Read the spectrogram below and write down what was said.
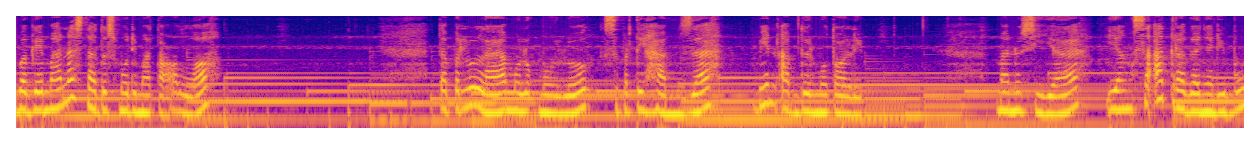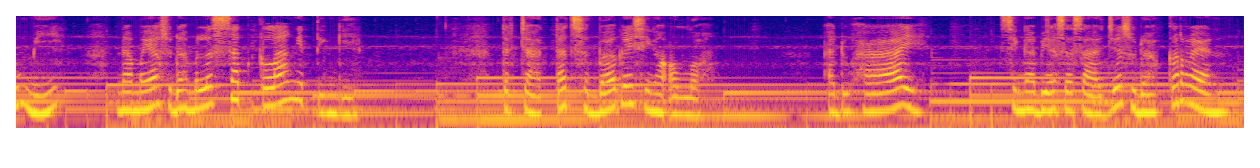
bagaimana statusmu di mata Allah? Tak perlulah muluk-muluk seperti Hamzah bin Abdul Muthalib. Manusia yang saat raganya di bumi, namanya sudah melesat ke langit tinggi. Tercatat sebagai singa Allah. Aduhai, singa biasa saja sudah keren,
